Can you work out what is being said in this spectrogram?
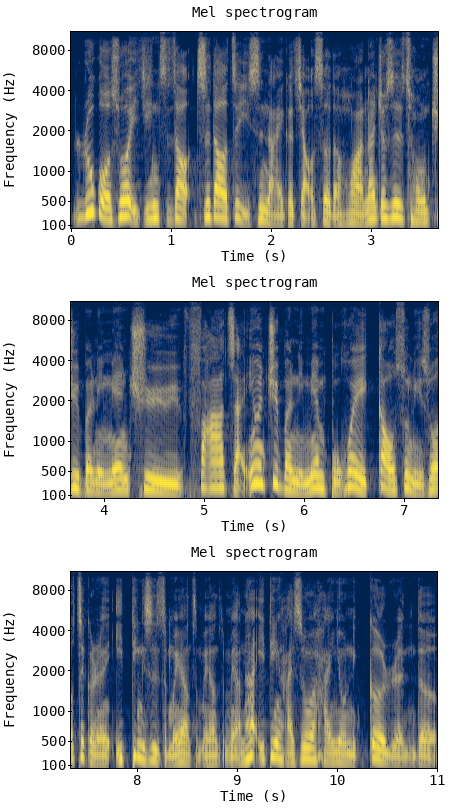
如果说已经知道知道自己是哪一个角色的话，那就是从剧本里面去发展，因为剧本里面不会告诉你说这个人一定是怎么样怎么样怎么样，他一定还是会含有你个人的。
